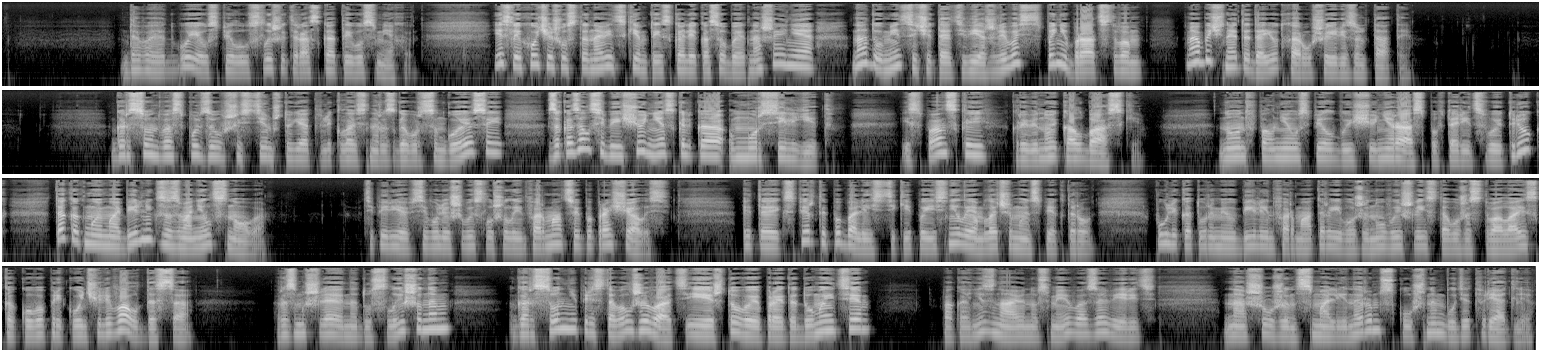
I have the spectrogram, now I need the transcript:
Давай отбой, я успела услышать раскаты его смеха. Если хочешь установить с кем-то из коллег особые отношения, надо уметь сочетать вежливость с понебратством. Обычно это дает хорошие результаты. Гарсон, воспользовавшись тем, что я отвлеклась на разговор с Ангуэсой, заказал себе еще несколько морсельит, испанской кровяной колбаски. Но он вполне успел бы еще не раз повторить свой трюк, так как мой мобильник зазвонил снова. Теперь я всего лишь выслушала информацию и попрощалась. «Это эксперты по баллистике», — пояснила я младшему инспектору. Пули, которыми убили информатора и его жену, вышли из того же ствола, из какого прикончили Валдеса. Размышляя над услышанным, Гарсон не переставал жевать. «И что вы про это думаете?» «Пока не знаю, но смею вас заверить. Наш ужин с Малинером скучным будет вряд ли».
